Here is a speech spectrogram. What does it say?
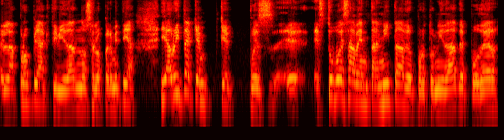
la propia actividad no se lo permitía. Y ahorita que pues eh, estuvo esa ventanita de oportunidad de poder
